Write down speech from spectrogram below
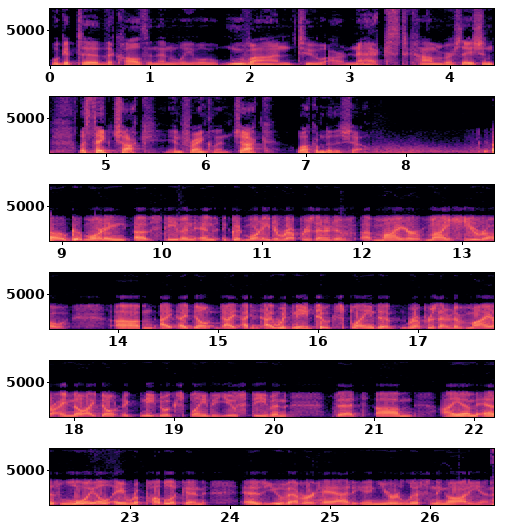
we'll get to the calls and then we will move on to our next conversation. Let's take Chuck in Franklin. Chuck, welcome to the show. Oh, good morning, uh, Stephen, and good morning to Representative uh, Meijer, my hero. Um, I, I don't. I, I would need to explain to Representative Meijer. I know I don't need to explain to you, Stephen, that um, I am as loyal a Republican as you've ever had in your listening audience.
